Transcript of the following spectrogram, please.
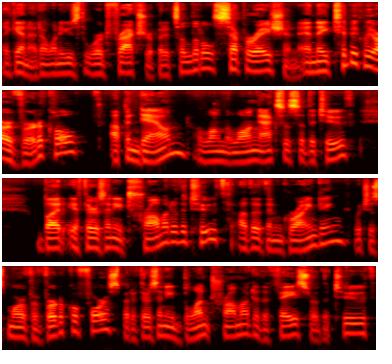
again i don't want to use the word fracture but it's a little separation. And they typically are vertical up and down along the long axis of the tooth. But if there's any trauma to the tooth other than grinding which is more of a vertical force but if there's any blunt trauma to the face or the tooth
